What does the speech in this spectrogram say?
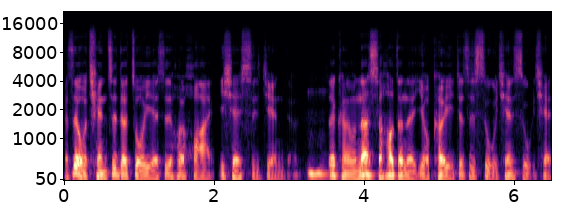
可是我前置的作业是会花一些时间的，嗯、所以可能我那时候真的有可以就是四五千四五千，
